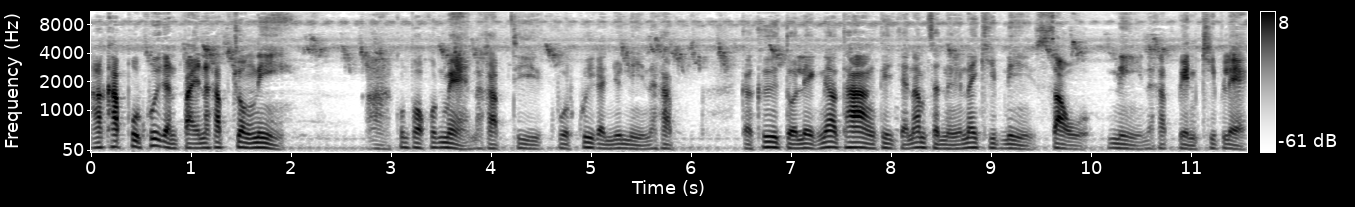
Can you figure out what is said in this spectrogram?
อาครับพูดคุยกันไปนะครับ ช่วงนี้คุณพ่อคุณแม่นะครับ ที่พูดคุยกันอยู่นี่นะครับ ก็คือตัวเลขแนวทางที่จะนำเสนอในคลิปนี้เสาร์นี้นะครับ เป็นคลิปแรก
